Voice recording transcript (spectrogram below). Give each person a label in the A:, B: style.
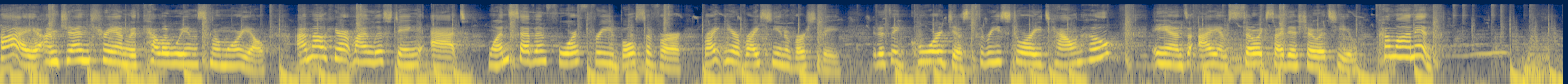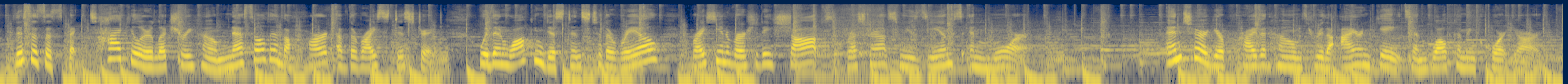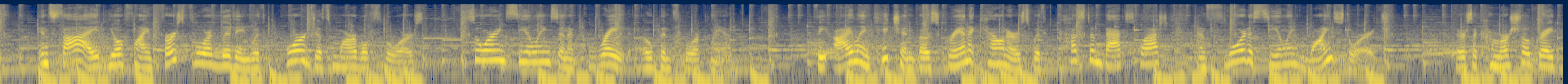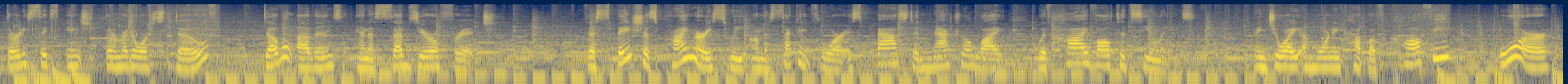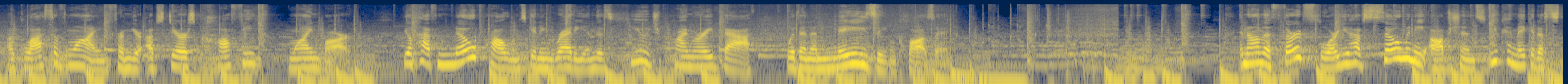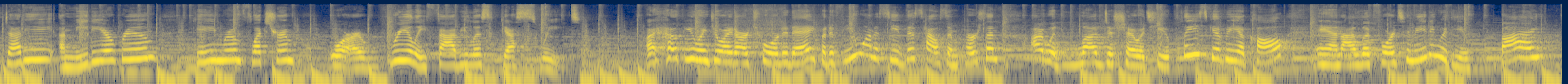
A: Hi, I'm Jen Tran with Keller Williams Memorial. I'm out here at my listing at 1743 Bolsover, right near Rice University. It is a gorgeous three-story townhome, and I am so excited to show it to you. Come on in. This is a spectacular luxury home nestled in the heart of the Rice District, within walking distance to the rail, Rice University, shops, restaurants, museums, and more. Enter your private home through the iron gates and welcoming courtyard. Inside, you'll find first floor living with gorgeous marble floors, soaring ceilings, and a great open floor plan. The island kitchen boasts granite counters with custom backsplash and floor-to-ceiling wine storage. There's a commercial grade 36 inch Thermador stove, double ovens, and a sub-zero fridge. The spacious primary suite on the second floor is fast and natural light with high vaulted ceilings. Enjoy a morning cup of coffee or a glass of wine from your upstairs coffee wine bar. You'll have no problems getting ready in this huge primary bath with an amazing closet. And on the third floor, you have so many options. You can make it a study, a media room, game room, flex room, or a really fabulous guest suite. I hope you enjoyed our tour today, but if you want to see this house in person, I would love to show it to you. Please give me a call, and I look forward to meeting with you. Bye.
